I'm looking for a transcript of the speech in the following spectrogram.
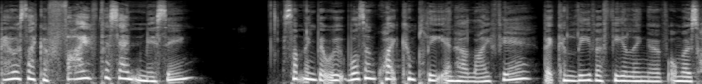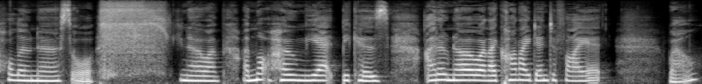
There was like a 5% missing something that wasn't quite complete in her life here that can leave a feeling of almost hollowness or you know i'm i'm not home yet because i don't know and i can't identify it. Well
